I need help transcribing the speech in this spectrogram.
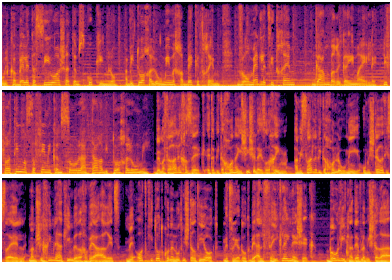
ולקבל את הסיוע שאתם זקוקים לו. הביטוח הלאומי מחבק אתכם ועומד לצדכם גם ברגעים האלה. לפרטים נוספים ייכנסו לאתר הביטוח הלאומי. במטרה לחזק את הביטחון האישי של האזרחים, המשרד לביטחון לאומי ומשטרת ישראל ממשיכים להקים ברחבי הארץ מאות כיתות כוננות משטרתיות מצוידות באלפי כלי נשק. בואו להתנדב למשטרה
